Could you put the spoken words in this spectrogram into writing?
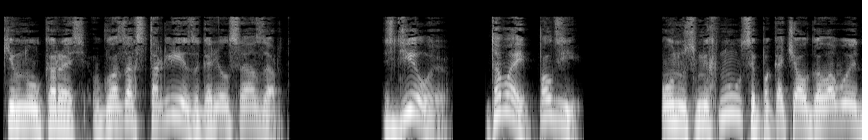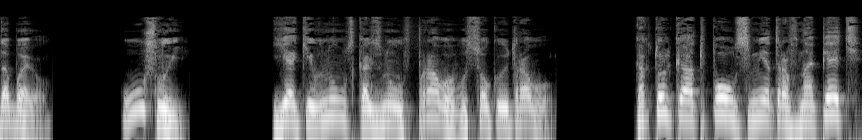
Кивнул Карась. В глазах Старлея загорелся азарт. Сделаю. Давай, ползи. Он усмехнулся, покачал головой и добавил. «Ушлый!» Я кивнул, скользнул вправо в высокую траву. Как только отполз метров на пять,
